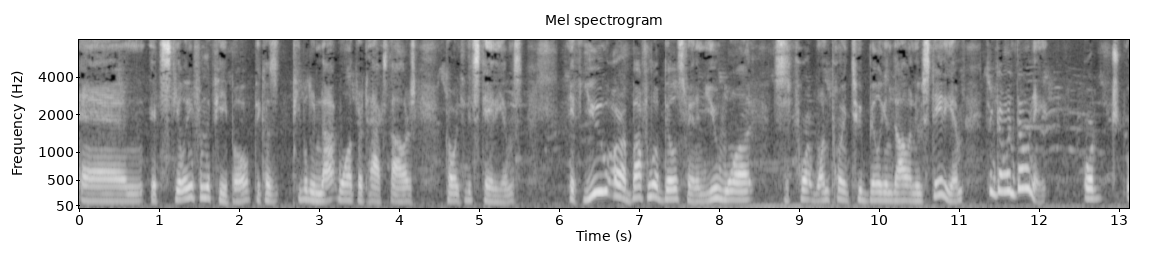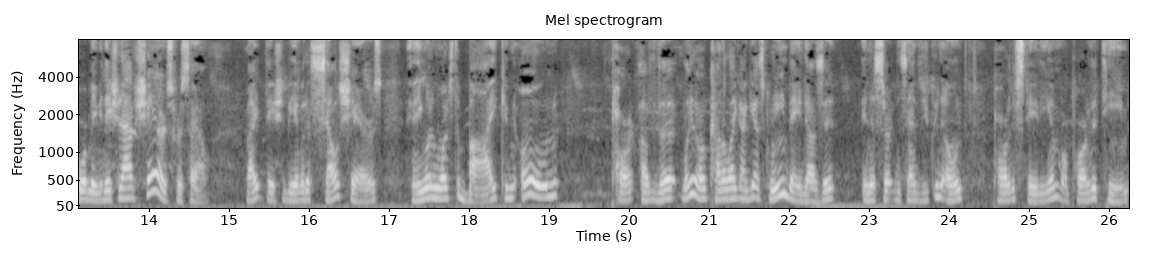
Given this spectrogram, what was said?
and it's stealing from the people because people do not want their tax dollars going to the stadiums. If you are a Buffalo Bills fan and you want to support 1.2 billion dollar new stadium, then go and donate, or or maybe they should have shares for sale, right? They should be able to sell shares, and anyone who wants to buy can own part of the you know kind of like I guess Green Bay does it in a certain sense. You can own part of the stadium or part of the team,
